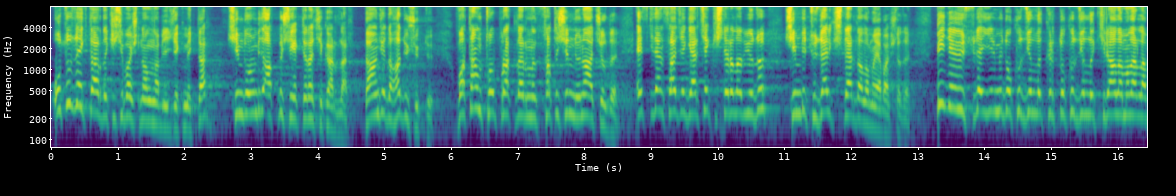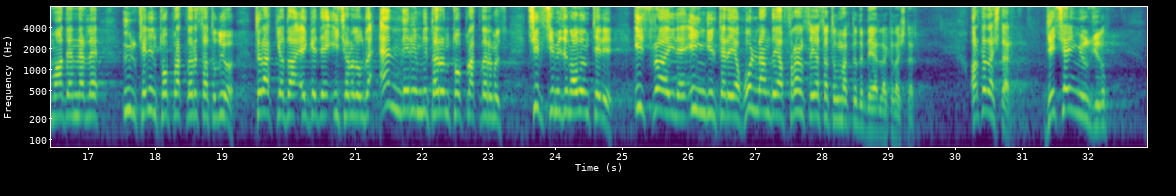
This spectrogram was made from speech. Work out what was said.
30 hektarda kişi başına alınabilecek miktar. Şimdi onu bir de 60 hektara çıkardılar. Daha önce daha düşüktü. Vatan topraklarının satışının önü açıldı. Eskiden sadece gerçek kişiler alabiliyordu. Şimdi tüzel kişiler de alamaya başladı. Bir de üstüne 29 yıllık 49 yıllık kiralamalarla madenlerle ülkenin toprakları satılıyor. Trakya'da, Ege'de, İç Anadolu'da en verimli tarım topraklarımız. Çiftçimizin alın teri İsrail'e, İngiltere'ye, Hollanda'ya, Fransa'ya satılmaktadır değerli arkadaşlar. Arkadaşlar geçen yüzyıl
